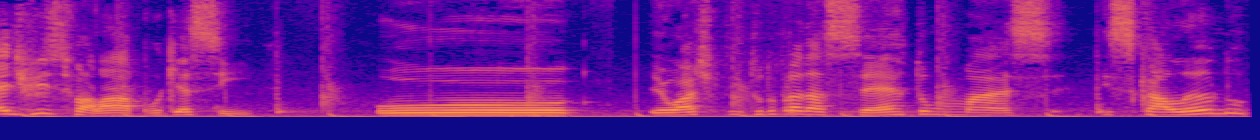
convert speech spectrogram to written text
é difícil falar porque assim, o eu acho que tem tudo para dar certo, mas escalando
